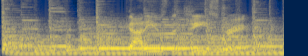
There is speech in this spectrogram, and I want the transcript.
gotta use the G string.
